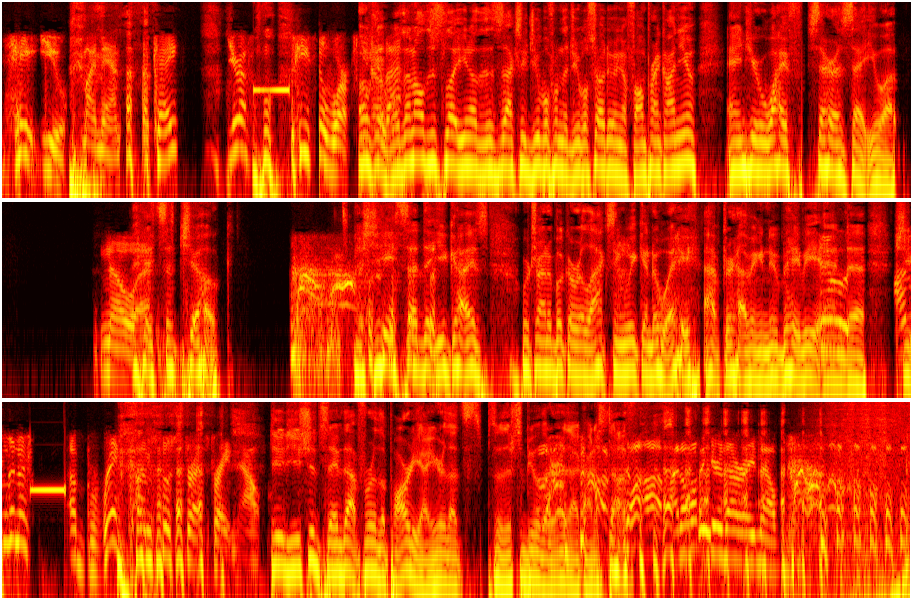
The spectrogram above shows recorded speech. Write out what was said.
hate you, my man, okay? You're a piece of work. Okay. Well, then I'll just let you know that this is actually Jubal from the Jubal Show doing a phone prank on you, and your wife Sarah set you up. No way. it's a joke. she said that you guys were trying to book a relaxing weekend away after having a new baby, and uh, she, I'm gonna a brick. I'm so stressed right now. dude, you should save that for the party. I hear that's so. There's some people that are into that kind of stuff. I don't want to hear that right now.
